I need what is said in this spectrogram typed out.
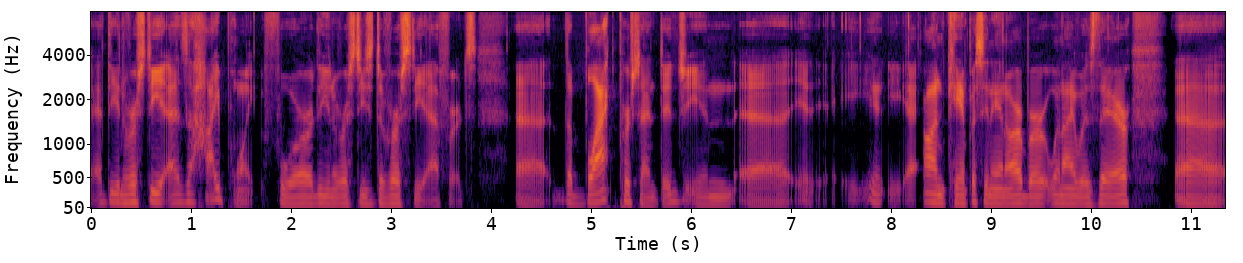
at the university as a high point for the university's diversity efforts. Uh, the black percentage in, uh, in, in, on campus in Ann Arbor when I was there uh,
